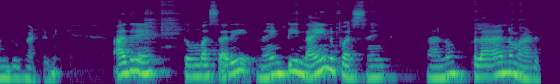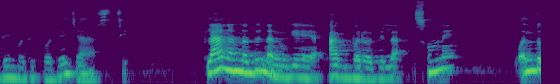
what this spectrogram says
ಒಂದು ಘಟನೆ. ಆದರೆ ತುಂಬ ಸರಿ ನೈಂಟಿ ನೈನ್ ಪರ್ಸೆಂಟ್ ನಾನು ಪ್ಲ್ಯಾನ್ ಮಾಡದೆ ಬದುಕೋದೆ ಜಾಸ್ತಿ. ಪ್ಲ್ಯಾನ್ ಅನ್ನೋದು ನನಗೆ ಆಗಿ ಬರೋದಿಲ್ಲ ಸುಮ್ಮನೆ ಒಂದು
